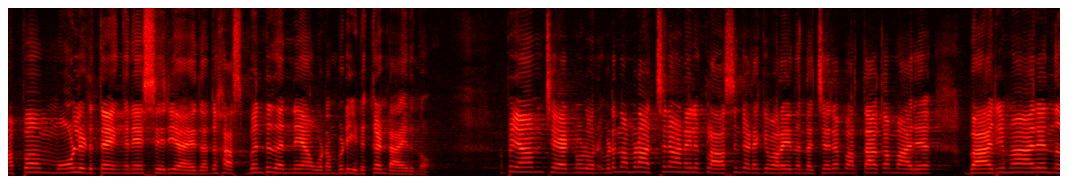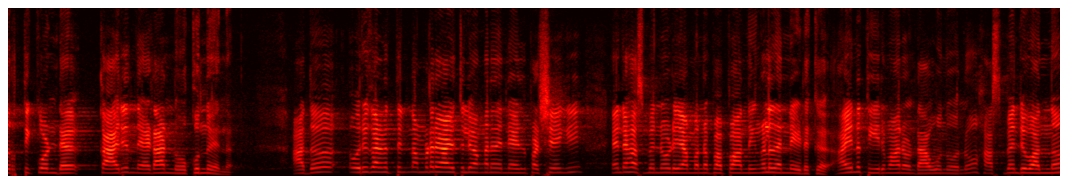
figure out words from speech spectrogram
അപ്പം മോളെടുത്ത എങ്ങനെയാണ് ശരിയായത്? അത് ഹസ്ബൻഡ് തന്നെ ആ ഉടമ്പടി എടുക്കണ്ടായിരുന്നോ? അപ്പോൾ ഞാൻ ചേട്ടനോട് പറഞ്ഞു ഇവിടെ നമ്മുടെ അച്ഛനാണേലും ക്ലാസ്സിന്റെ ഇടയ്ക്ക് പറയുന്നുണ്ട് ചില ഭർത്താക്കന്മാർ ഭാര്യമാരെ നിർത്തിക്കൊണ്ട് കാര്യം നേടാൻ നോക്കുന്നു എന്ന്. അത് ഒരു കണത്തിൽ നമ്മുടെ രാജ്യത്തിലും അങ്ങനെ തന്നെയായിരുന്നു. പക്ഷേങ്കിൽ എന്റെ ഹസ്ബൻഡിനോട് ഞാൻ പറഞ്ഞു പപ്പ നിങ്ങൾ തന്നെ എടുക്ക് അതിന് തീരുമാനം ഉണ്ടാവും എന്ന് പറഞ്ഞു. ഹസ്ബൻഡ് വന്ന്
